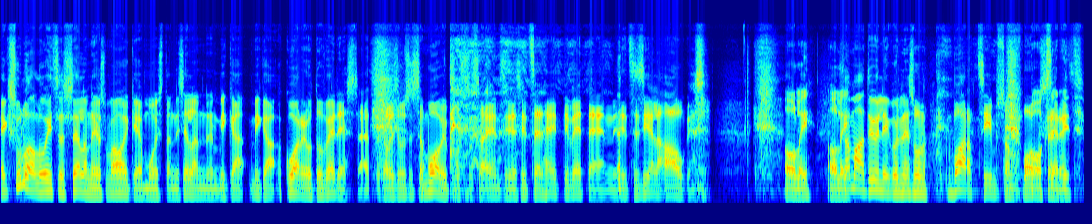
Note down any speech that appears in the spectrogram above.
Eikö sulla ollut itse asiassa sellainen, jos mä oikein muistan, niin sellainen, mikä, mikä kuoriutui vedessä, että se oli semmoisessa muovipussissa ensin ja sitten sen heitti veteen, niin sitten se siellä aukesi. Oli, oli. Samaan tyyliin kuin ne sun Bart Simpson bokserit. Bokserit.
